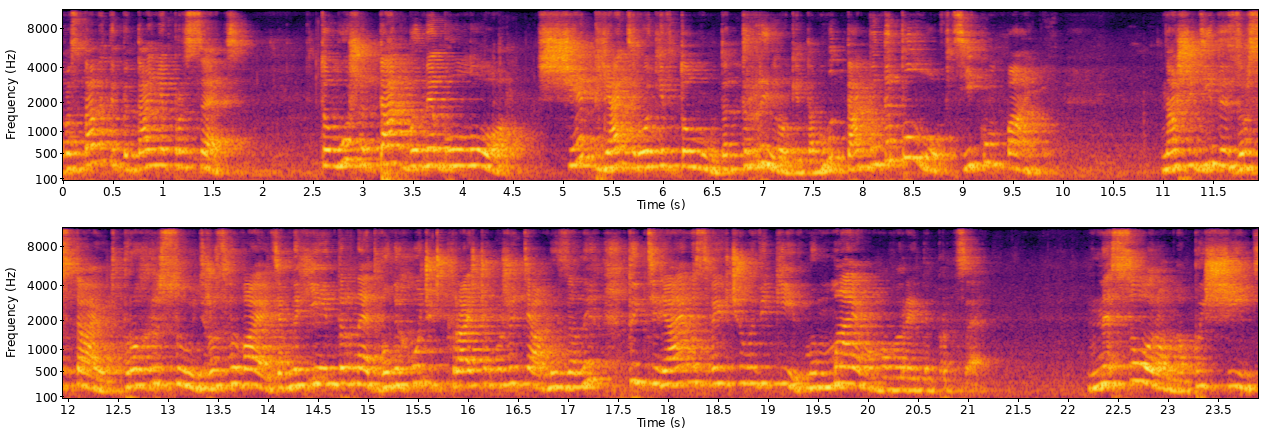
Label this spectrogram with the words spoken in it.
поставити питання про секс. Тому що так би не було ще 5 років тому, та 3 роки тому так би не було в цій компанії. Наші діти зростають, прогресують, розвиваються, в них є інтернет, вони хочуть кращого життя. Ми за них тіряємо своїх чоловіків. Ми маємо говорити про це. Не соромно, пишіть.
